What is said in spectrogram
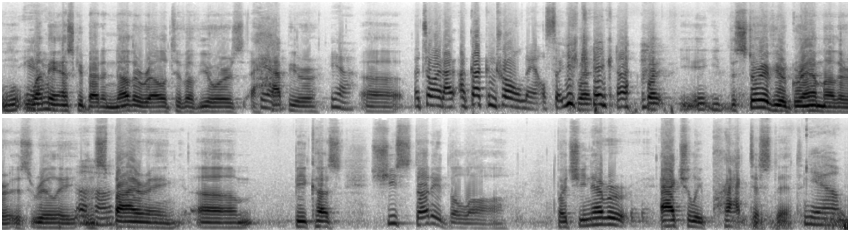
now, let me ask you about another relative of yours, a yeah. happier. Yeah, uh, that's all right. I, have got control now, so you but, can go. But the story of your grandmother is really uh-huh. inspiring um, because she studied the law, but she never actually practiced it. Yeah.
